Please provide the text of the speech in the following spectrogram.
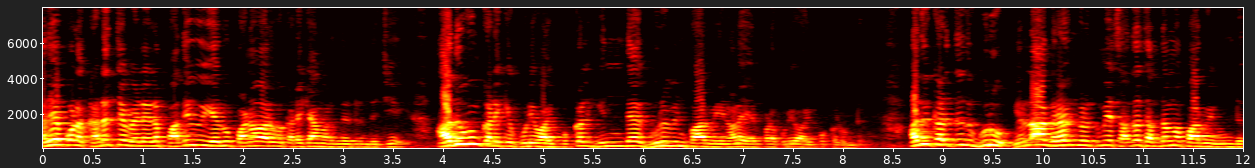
அதே போல் கிடைச்ச வேலையில் பதவி உயர்வு பண வரவு கிடைக்காம இருந்துகிட்டு இருந்துச்சு. அதுவும் கிடைக்கக்கூடிய வாய்ப்புகள் இந்த குருவின் பார்வையினால் ஏற்படக்கூடிய வாய்ப்புகள் உண்டு. அதுக்கு அடுத்தது குரு. எல்லா கிரகங்களுக்குமே சத சப்தம பார்வை உண்டு.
